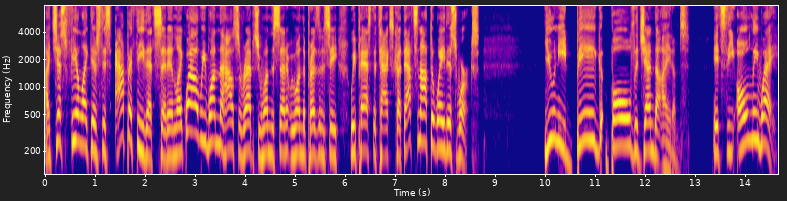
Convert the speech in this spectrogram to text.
I just feel like there's this apathy that's set in like, well, we won the House of Reps, we won the Senate, we won the presidency, we passed the tax cut. That's not the way this works. You need big, bold agenda items. It's the only way.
